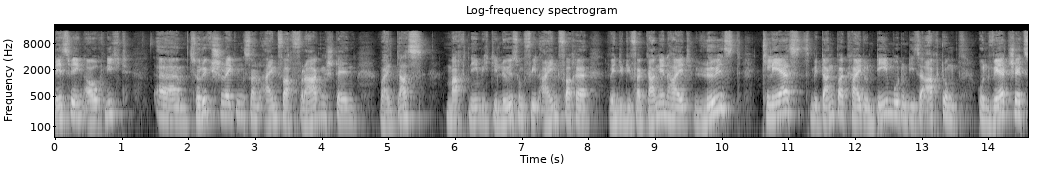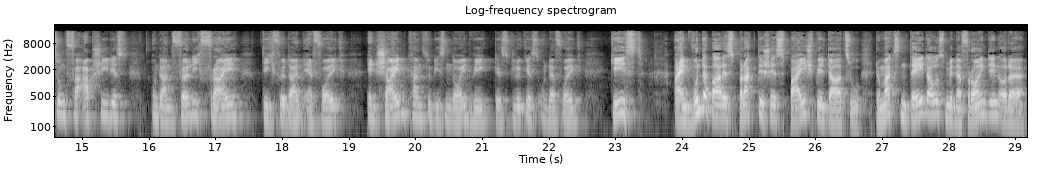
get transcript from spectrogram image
Deswegen auch nicht ähm, zurückschrecken, sondern einfach Fragen stellen, weil das macht nämlich die Lösung viel einfacher, wenn du die Vergangenheit löst, klärst, mit Dankbarkeit und Demut und dieser Achtung und Wertschätzung verabschiedest und dann völlig frei dich für deinen Erfolg entscheiden kannst und diesen neuen Weg des Glückes und Erfolg gehst. Ein wunderbares praktisches Beispiel dazu. Du machst ein Date aus mit einer Freundin oder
